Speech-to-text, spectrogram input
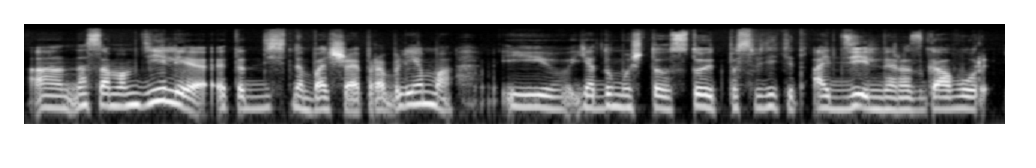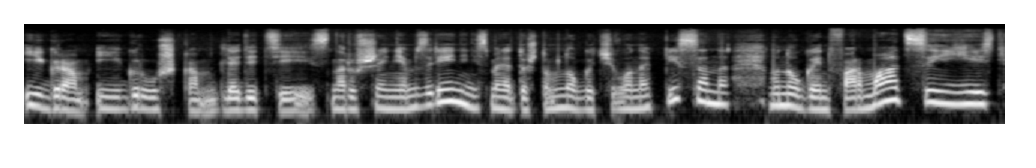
А на самом деле это действительно большая проблема, и я думаю, что стоит посвятить отдельный разговор играм и игрушкам для детей с нарушением зрения, несмотря на то, что много чего написано, много информации есть,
